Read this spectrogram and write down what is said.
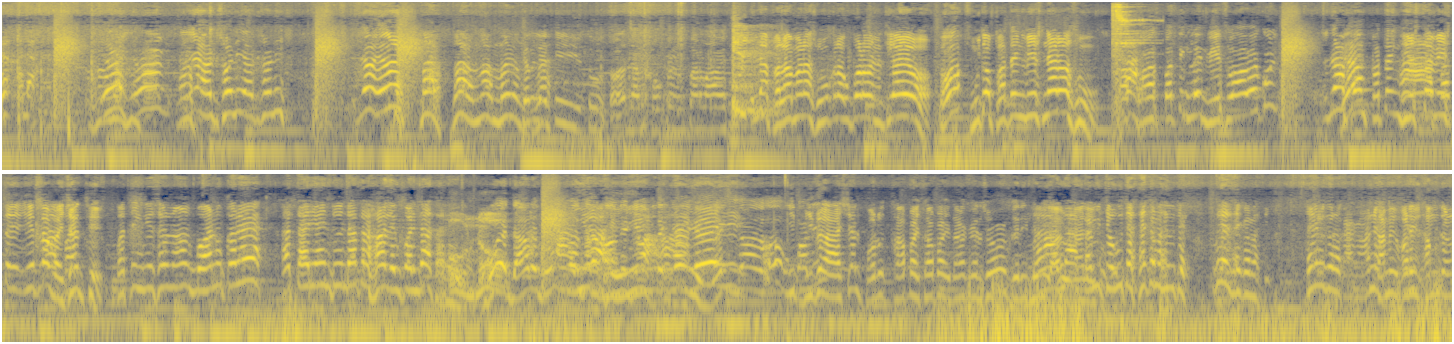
એ, અડસો ની, અડસો ની. માર, માર, માર, મને- એટલે ભલા મારા છોકરા ઉપાડવા નથી આવ્યો. હું તો પતંગ વેચનારો છું. પતંગ લઈને વેચવા આવે કોઈ? પતંગ વેચતા વેચતા એટલા વૈજાત છે પતંગ વેચવાનું બહાનું કરે અત્યારે આઈને તું દાતર હાલે ઉપર દાતર ઓય, દારૂ દોસ્ત આ ના ઈ બીજા થાપાય થાપાય કરશો ગરીબ ના, ના, તમે તો ઉતર સાયકલમાંથી ઉતર. ઉતર સાયકલમાંથી. સાયકલ કરો કાકા, અને તમે વળી સમજણ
